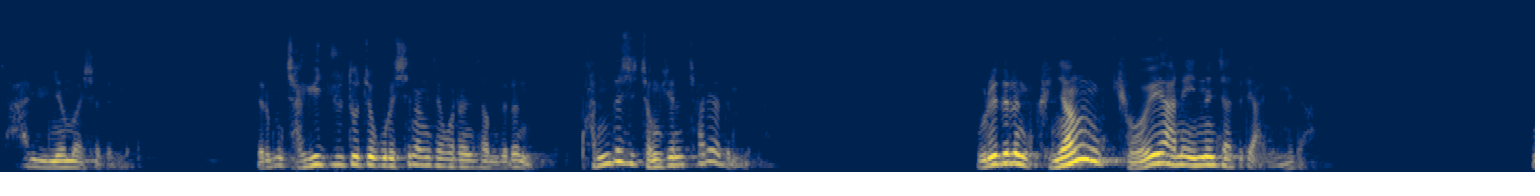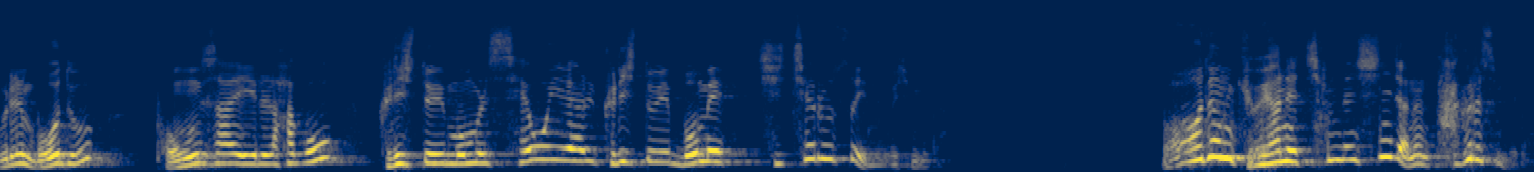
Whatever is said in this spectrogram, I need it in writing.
잘 유념하셔야 됩니다. 여러분 자기 주도적으로 신앙생활하는 사람들은 반드시 정신을 차려야 됩니다. 우리들은 그냥 교회 안에 있는 자들이 아닙니다. 우리는 모두 봉사일을 하고 그리스도의 몸을 세워야 할 그리스도의 몸의 지체로서 있는 것입니다. 모든 교회 안에 참된 신자는 다 그렇습니다.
